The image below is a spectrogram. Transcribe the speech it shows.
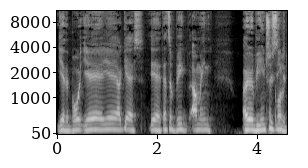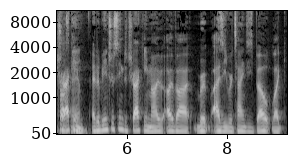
yeah, the boy. Yeah, yeah. I guess. Yeah, that's a big. I mean, it would be interesting to of trust, track him. It'd be interesting to track him over, over as he retains his belt, like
